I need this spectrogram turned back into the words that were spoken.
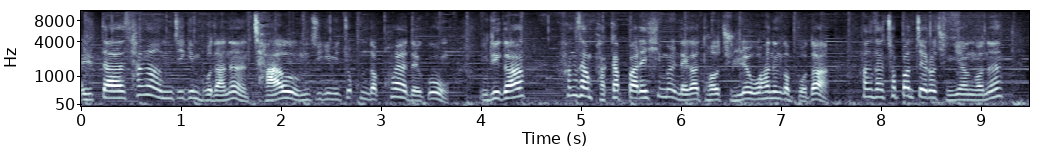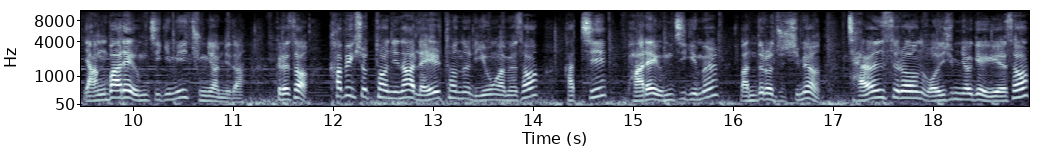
일단 상하 움직임보다는 좌우 움직임이 조금 더 커야 되고, 우리가 항상 바깥발에 힘을 내가 더 주려고 하는 것보다 항상 첫 번째로 중요한 거는 양발의 움직임이 중요합니다. 그래서 카빙 쇼턴이나 레일턴을 이용하면서 같이 발의 움직임을 만들어 주시면 자연스러운 원심력에 의해서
